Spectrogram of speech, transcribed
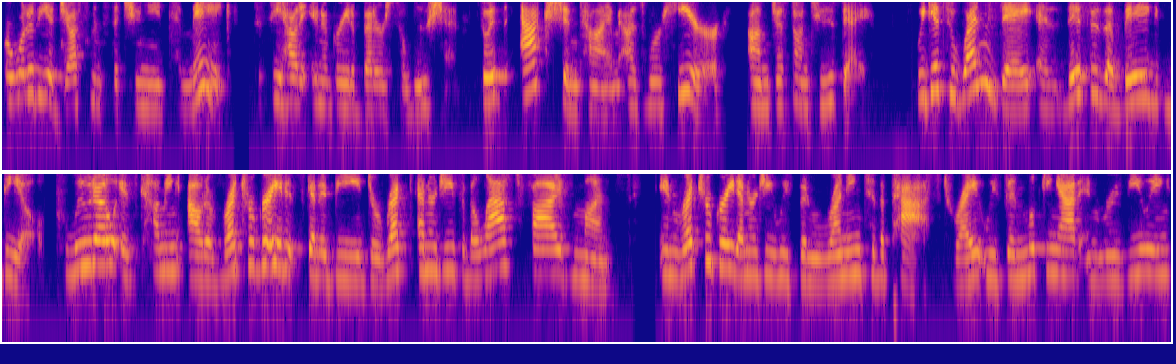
Or what are the adjustments that you need to make to see how to integrate a better solution? So it's action time as we're here um, just on Tuesday. We get to Wednesday, and this is a big deal. Pluto is coming out of retrograde. It's going to be direct energy for the last five months. In retrograde energy, we've been running to the past, right? We've been looking at and reviewing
